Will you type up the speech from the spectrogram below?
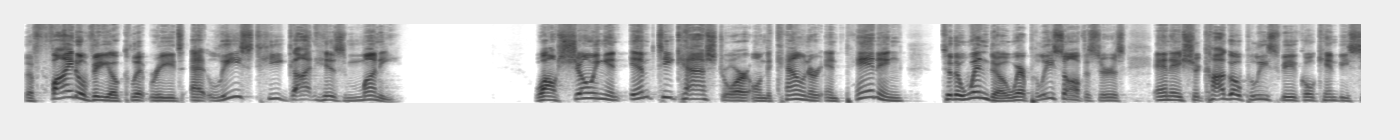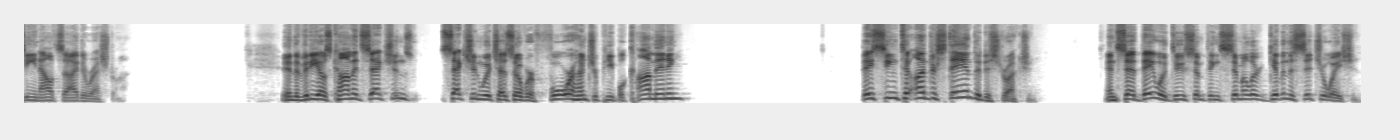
The final video clip reads At least he got his money while showing an empty cash drawer on the counter and panning to the window where police officers and a Chicago police vehicle can be seen outside the restaurant. In the video's comment sections, section, which has over 400 people commenting, they seem to understand the destruction and said they would do something similar given the situation.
